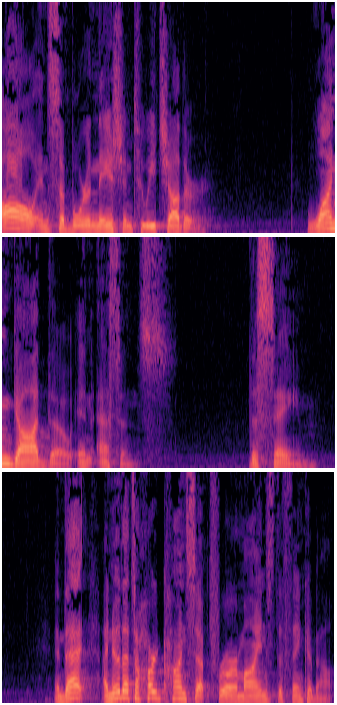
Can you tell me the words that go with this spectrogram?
all in subordination to each other. One God, though, in essence, the same. And that, I know that's a hard concept for our minds to think about.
